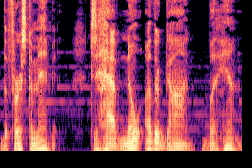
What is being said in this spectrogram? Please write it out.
The first commandment to have no other God but Him,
